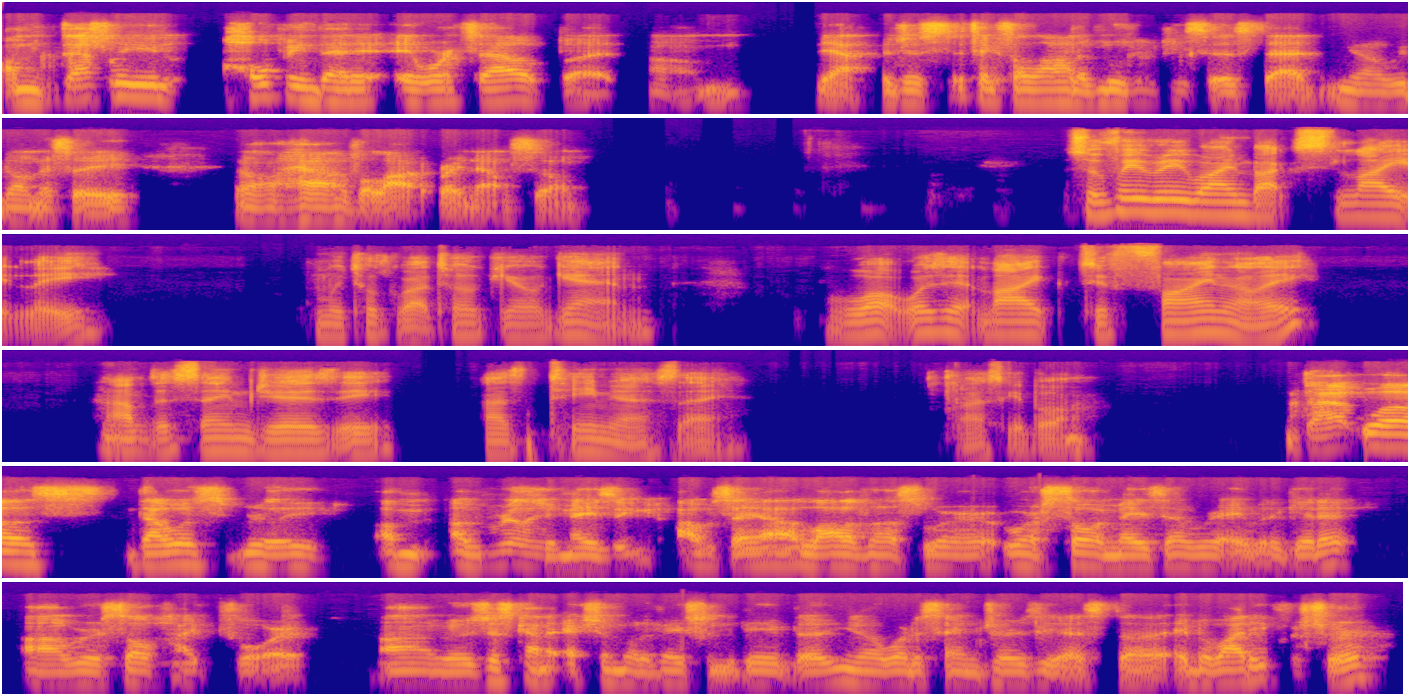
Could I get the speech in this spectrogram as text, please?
I'm definitely hoping that it, it works out, but um, yeah, it just it takes a lot of moving pieces that you know we don't necessarily uh, have a lot right now. So so if we rewind back slightly and we talk about Tokyo again, what was it like to finally have hmm. the same jersey as Team USA basketball? That was that was really um, really amazing. I would say a lot of us were were so amazed that we were able to get it. Uh, we were so hyped for it. Um, it was just kind of extra motivation to be able to, you know, wear the same jersey as the able body for sure.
